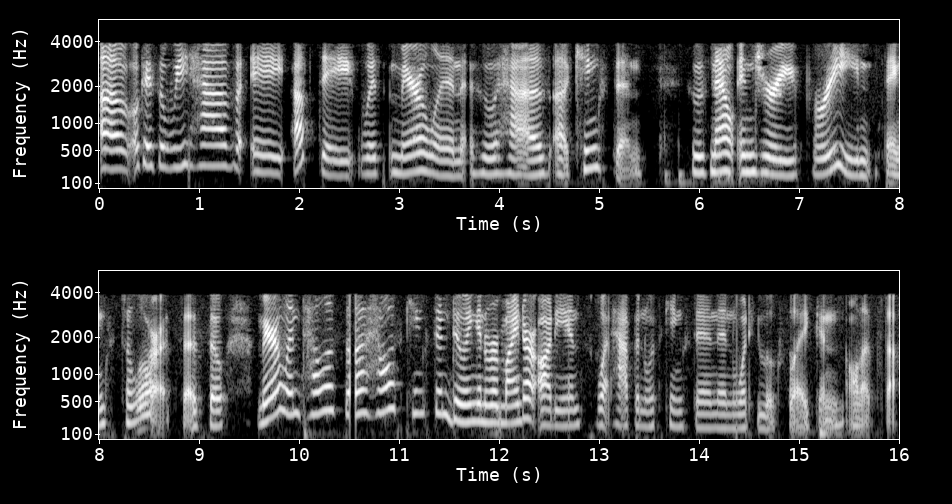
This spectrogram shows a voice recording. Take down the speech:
Um, okay, so we have a update with Marilyn who has uh, Kingston, who is now injury free thanks to Laura. It says so. Marilyn, tell us uh, how is Kingston doing, and remind our audience what happened with Kingston and what he looks like and all that stuff.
